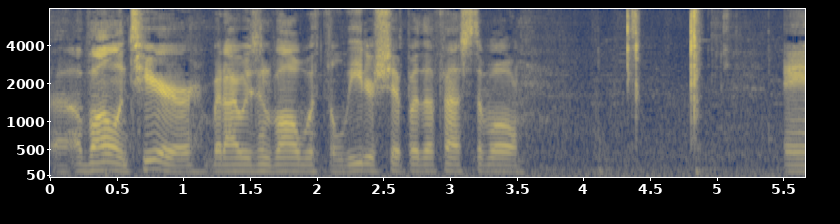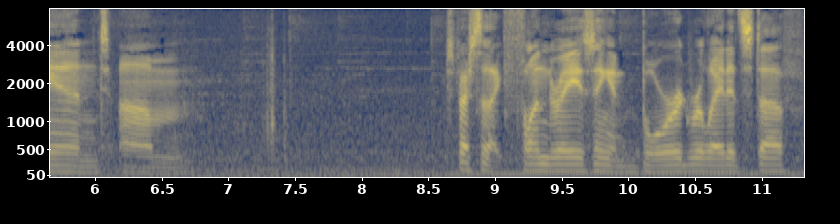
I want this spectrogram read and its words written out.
uh, a volunteer, but I was involved with the leadership of the festival and um, especially like fundraising and board related stuff.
